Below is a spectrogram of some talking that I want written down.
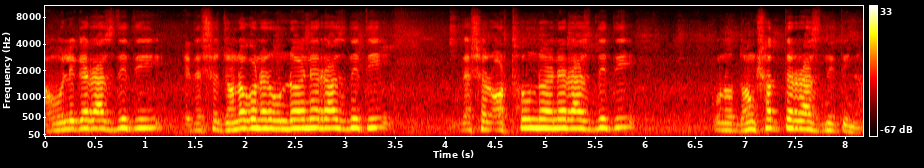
আওয়ামী লীগের রাজনীতি, এদেশের জনগণের উন্নয়নের রাজনীতি দেশের অর্থ উন্নয়নের রাজনীতি, কোনো ধ্বংসাত্মের রাজনীতি না।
